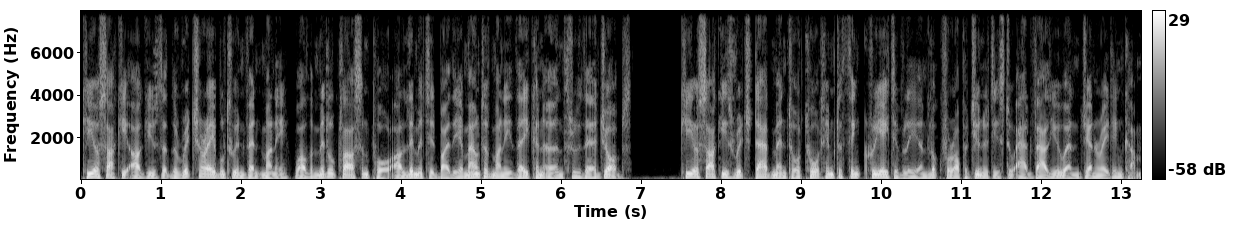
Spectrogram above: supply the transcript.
Kiyosaki argues that the rich are able to invent money while the middle class and poor are limited by the amount of money they can earn through their jobs. Kiyosaki's rich dad mentor taught him to think creatively and look for opportunities to add value and generate income.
